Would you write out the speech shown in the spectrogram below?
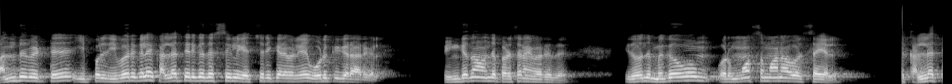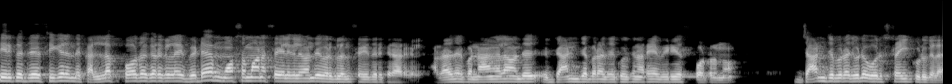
வந்துவிட்டு இப்பொழுது இவர்களே கள்ள தீர்க்கதரிசிகளை எச்சரிக்கிறவர்களை ஒடுக்குகிறார்கள். இங்கே தான் வந்து பிரச்சனை வருது. இது வந்து மிகவும் ஒரு மோசமான ஒரு செயல். கள்ள தீர்க்கதரிசிகள் இந்த கள்ள போதகர்களை விட மோசமான செயல்களை வந்து இவர்கள் வந்து செய்திருக்கிறார்கள். அதாவது இப்போ நாங்கள்லாம் வந்து ஜான் ஜபராஜை குறித்து நிறைய வீடியோஸ் போட்டிருந்தோம். ஜான் ஜபராஜ் கூட ஒரு ஸ்ட்ரைக் கொடுக்கல.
